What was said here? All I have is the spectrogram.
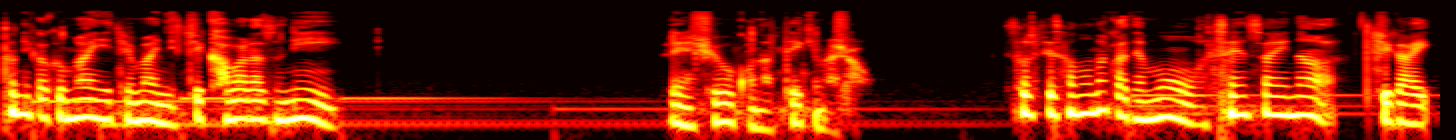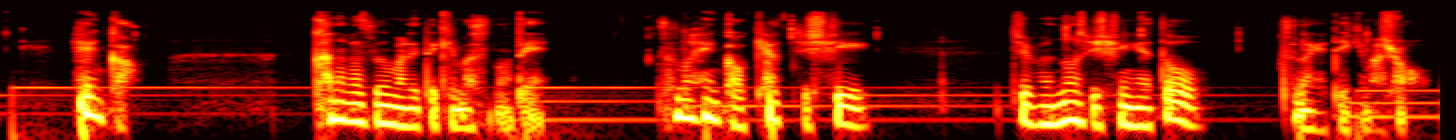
とにかく毎日毎日変わらずに練習を行っていきましょう。そしてその中でも繊細な違い、変化、必ず生まれてきますので、その変化をキャッチし、自分の自信へとつなげていきましょう。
